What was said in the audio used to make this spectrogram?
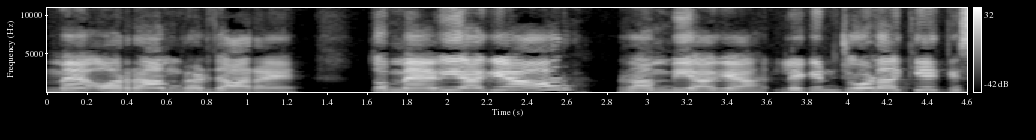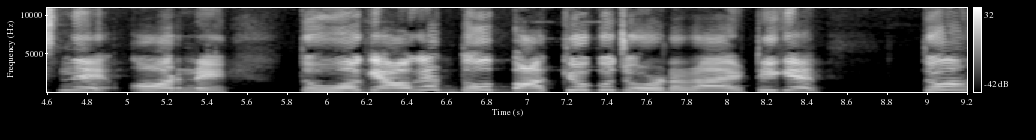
मैं और राम घर जा रहे हैं। तो मैं भी आ गया और राम भी आ गया। लेकिन जोड़ा किया किसने? और ने। तो वो क्या हो गया? दो वाक्यों को जोड़ रहा है, ठीक है? तो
